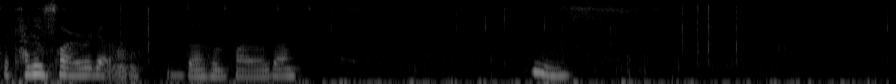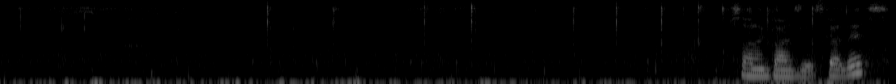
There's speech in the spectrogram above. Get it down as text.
the cannon fire again? Oh, it doesn't fire again. Hmm. So then guys, let's get this.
